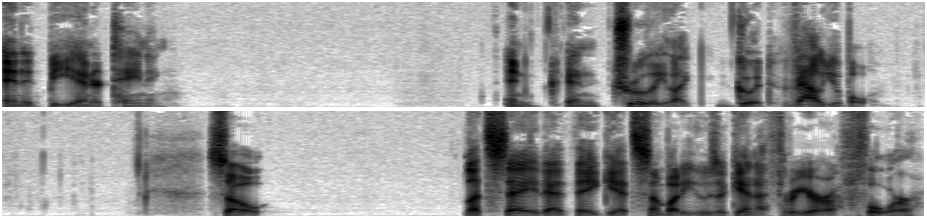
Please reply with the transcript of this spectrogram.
and it be entertaining? And and truly like good, valuable. So let's say that they get somebody who's again a three or a four,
